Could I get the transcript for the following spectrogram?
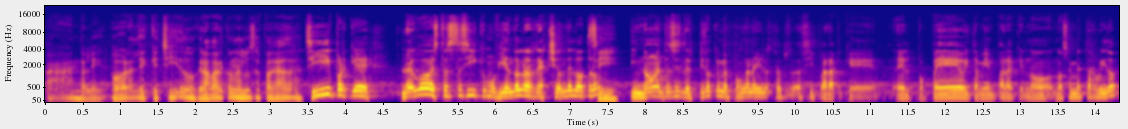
Ándale, órale, qué chido, grabar con la luz apagada. Sí, porque luego estás así como viendo la reacción del otro Sí. y no, entonces les pido que me pongan ahí unas cápsulas así para que el popeo y también para que no, no se meta ruido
